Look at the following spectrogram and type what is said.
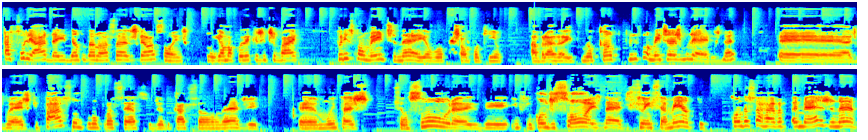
tafulhada aí dentro das nossas relações. E é uma coisa que a gente vai, principalmente, né? E eu vou puxar um pouquinho a brasa aí pro meu campo, principalmente as mulheres, né? é, as mulheres que passam por um processo de educação, né, de é, muitas censuras e, enfim, condições, né, de silenciamento, quando essa raiva emerge, né,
